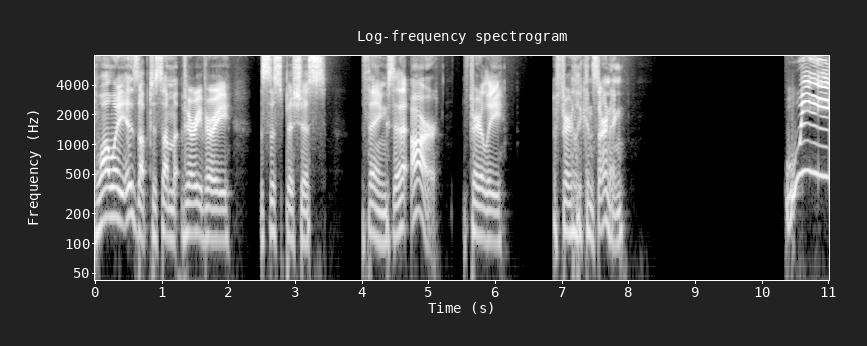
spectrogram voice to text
Huawei is up to some very, very suspicious things that are fairly, fairly concerning. Whee!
